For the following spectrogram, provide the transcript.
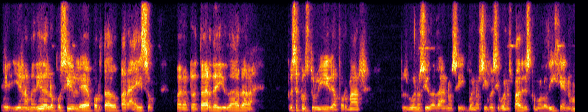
eh, y en la medida de lo posible he aportado para eso, para tratar de ayudar a, pues, a construir, a formar pues, buenos ciudadanos y buenos hijos y buenos padres, como lo dije, ¿no?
